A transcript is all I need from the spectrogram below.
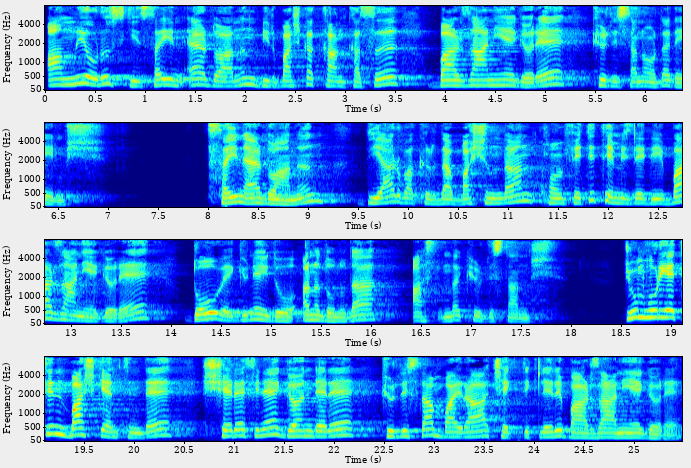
Anlıyoruz ki Sayın Erdoğan'ın bir başka kankası Barzani'ye göre Kürdistan orada değilmiş. Sayın Erdoğan'ın Diyarbakır'da başından konfeti temizlediği Barzani'ye göre Doğu ve Güneydoğu Anadolu'da aslında Kürdistan'mış. Cumhuriyetin başkentinde şerefine göndere Kürdistan bayrağı çektikleri Barzani'ye göre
